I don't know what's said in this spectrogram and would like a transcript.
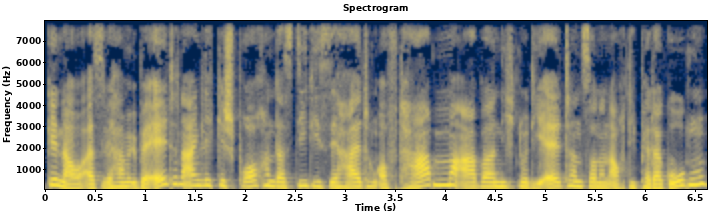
Genau, also wir haben über Eltern eigentlich gesprochen, dass die diese Haltung oft haben, aber nicht nur die Eltern, sondern auch die Pädagogen.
